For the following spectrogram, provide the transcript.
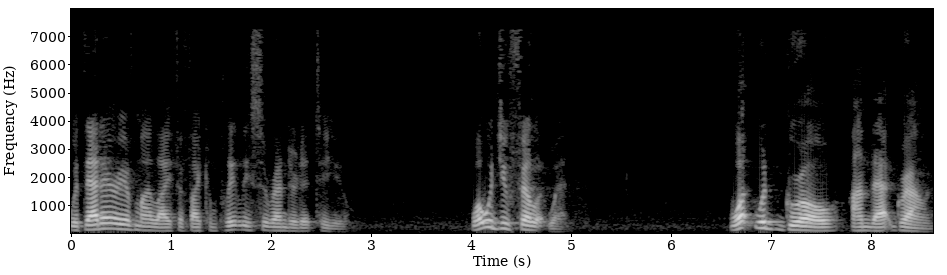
with that area of my life if I completely surrendered it to you? What would you fill it with? What would grow on that ground?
